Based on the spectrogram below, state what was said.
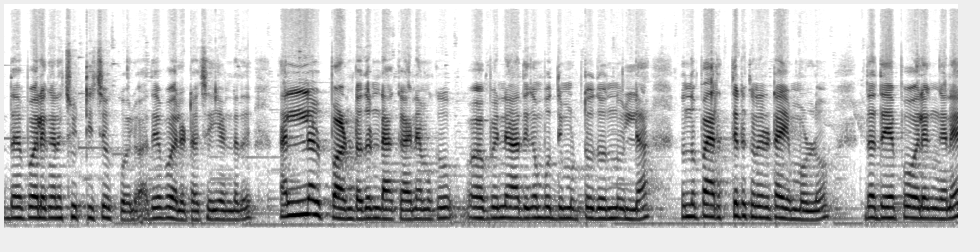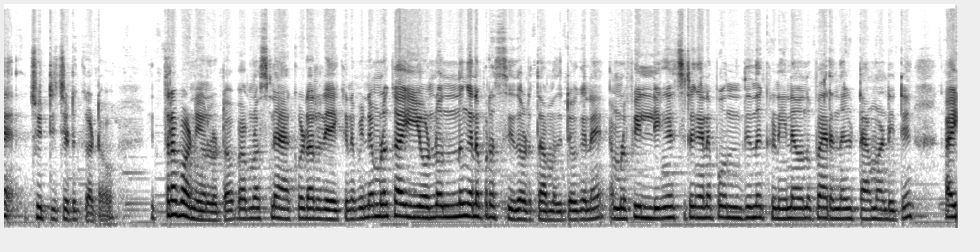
ഇതേപോലെ ഇങ്ങനെ ചുറ്റിച്ച് വെക്കുമല്ലോ അതേപോലെ കേട്ടോ ചെയ്യേണ്ടത്. നല്ല എളുപ്പമാണ് ഇത് ഉണ്ടാക്കാൻ നമുക്ക് പിന്നെ അധികം ബുദ്ധിമുട്ടും ഇതൊന്നുമില്ല. ഇതൊന്ന് പരത്തെടുക്കുന്ന ഒരു ടൈമുള്ളൂ ഇത് അതേപോലെ ഇങ്ങനെ ചുറ്റിച്ചെടുക്കുക കേട്ടോ ഇത്ര പണിയുള്ളൂ കേട്ടോ അപ്പോൾ നമ്മൾ സ്നാക്ക് ഇവിടെ റെഡി ആക്കണം പിന്നെ നമ്മൾ കൈ കൊണ്ട് ഒന്ന് ഇങ്ങനെ പ്രസ് ചെയ്ത് കൊടുത്താൽ മതി കേട്ടോ ഇങ്ങനെ നമ്മൾ ഫില്ലിങ് വെച്ചിട്ട് ഇങ്ങനെ പൊന്തി നിൽക്കണീനെ ഒന്ന് പരന്ന് കിട്ടാൻ വേണ്ടിയിട്ട് കൈ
